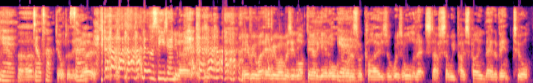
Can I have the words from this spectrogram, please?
Yeah, Uh, Delta. Delta, there So- you go. that was for you, You Daniel. know, everyone everyone was in lockdown again. All the Yeah. borders were closed. It was all of that stuff. So we postponed that event till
